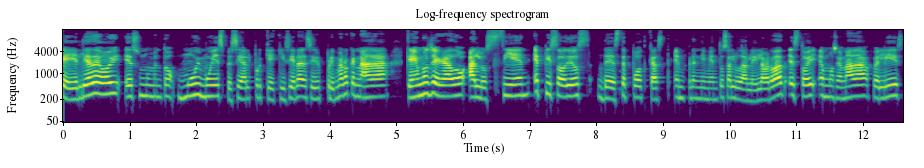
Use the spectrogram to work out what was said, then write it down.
el día de hoy es un momento muy, muy especial porque quisiera decir primero que nada que hemos llegado a los 100 episodios de este podcast Emprendimiento Saludable y la verdad estoy emocionada, feliz,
